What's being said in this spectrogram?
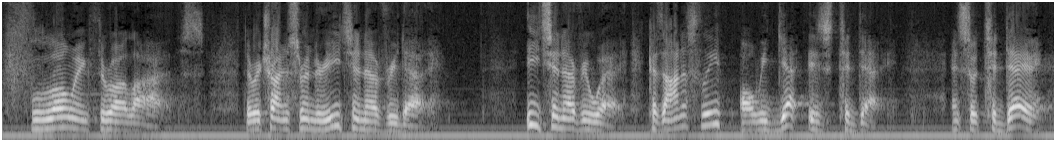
flowing through our lives. That we're trying to surrender each and every day. Each and every way. Because honestly, all we get is today. And so today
